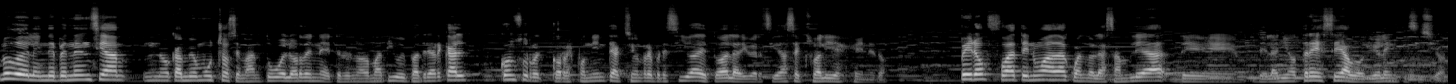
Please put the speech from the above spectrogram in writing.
Luego de la independencia no cambió mucho, se mantuvo el orden heteronormativo y patriarcal con su correspondiente acción represiva de toda la diversidad sexual y de género. Pero fue atenuada cuando la Asamblea del año 13 abolió la Inquisición.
